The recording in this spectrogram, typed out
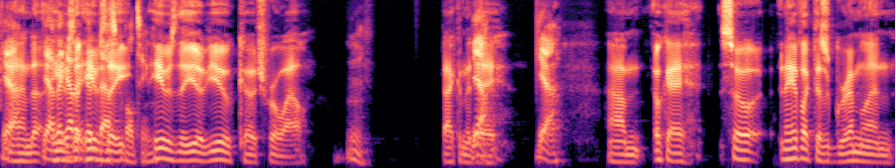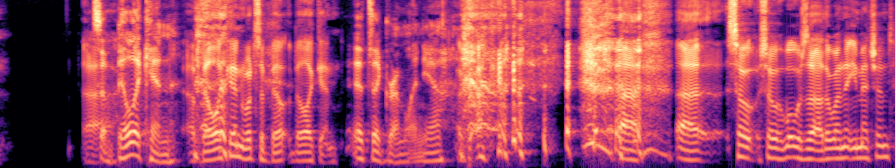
Yeah, and uh, yeah, they got a good basketball the, team. He was the U of U coach for a while. Mm back in the yeah. day. Yeah. Um, okay. So and they have like this gremlin. Uh, it's a billiken. A billiken? What's a bil- billiken? It's a gremlin. Yeah. Okay. uh, uh, so, so what was the other one that you mentioned?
